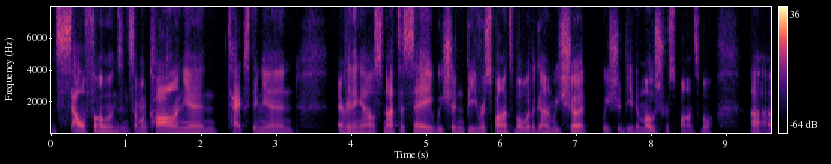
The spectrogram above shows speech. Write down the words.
with cell phones and someone calling you and texting you and everything else. Not to say we shouldn't be responsible with a gun. We should. We should be the most responsible. Uh,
